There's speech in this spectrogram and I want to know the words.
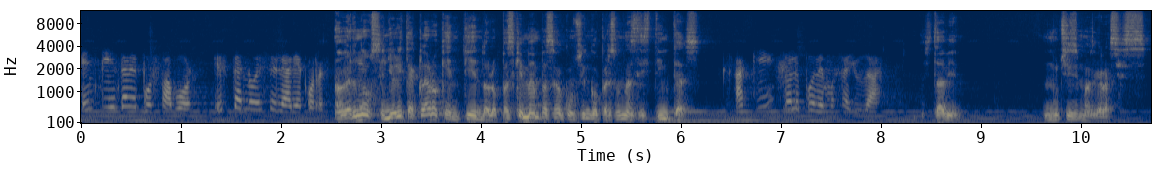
Entiéndame, por favor. Esta no es el área A correspondiente. ver, no, señorita, claro que entiendo. Lo que pasa es que me han pasado con cinco personas distintas. Aquí no le podemos ayudar. Está bien. Muchísimas gracias.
